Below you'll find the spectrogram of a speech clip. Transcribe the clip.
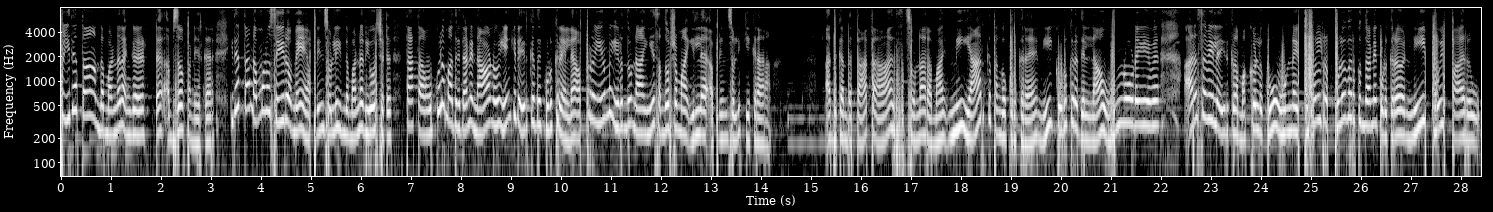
ஸோ இதைத்தான் அந்த மன்னர் அங்கிட்ட அப்சர்வ் பண்ணியிருக்காரு. இதைத்தான் நம்மளும் செய்கிறோமே அப்படின்னு சொல்லி இந்த மன்னர் யோசிச்சுட்டு தாத்தா உக்குள்ள மாதிரி தானே நானும் என்கிட்ட இருக்கிறது கொடுக்குறேன்ல அப்புறம் இருமும் இருந்தும் நான் ஏன் சந்தோஷமாக இல்லை? அப்படின்னு சொல்லி கேட்குறாராம் அதுக்கு அந்த தாத்தா சொன்னாராம்மா நீ யாருக்கு தங்கம் கொடுக்குற? நீ கொடுக்கறதெல்லாம் உன்னுடைய அரசவையில் இருக்கிற மக்களுக்கும் உன்னை புகழ்கிற புலவருக்கும் தானே கொடுக்குற? நீ போய் பாரு.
